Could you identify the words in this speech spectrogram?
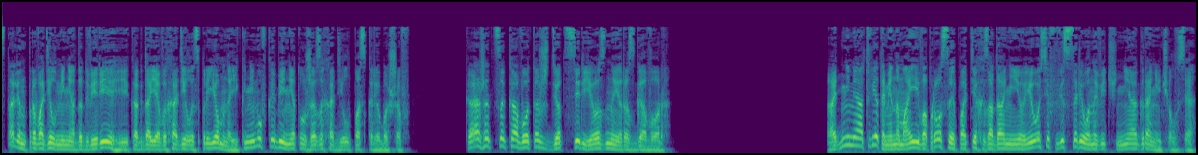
Сталин проводил меня до двери, и когда я выходил из приемной, к нему в кабинет уже заходил Поскребышев. Кажется, кого-то ждет серьезный разговор. Одними ответами на мои вопросы по техзаданию Иосиф Виссарионович не ограничился.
